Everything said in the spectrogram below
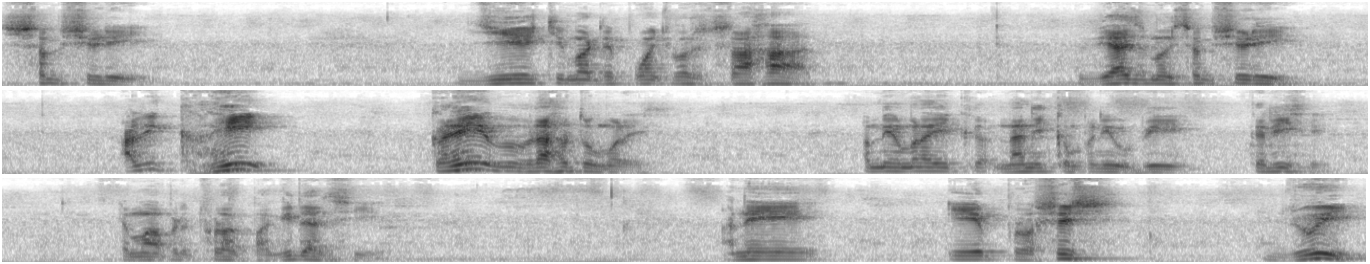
સબસિડી જીએસટી માટે પાંચ વર્ષ રાહત, વ્યાજમાં સબસિડી આવી ઘણી ઘણી રાહતો મળે અમે હમણાં એક નાની કંપની ઊભી કરી છે. એમાં આપણે થોડાક ભાગીદાર છીએ. અને એ પ્રોસેસ જોઈ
